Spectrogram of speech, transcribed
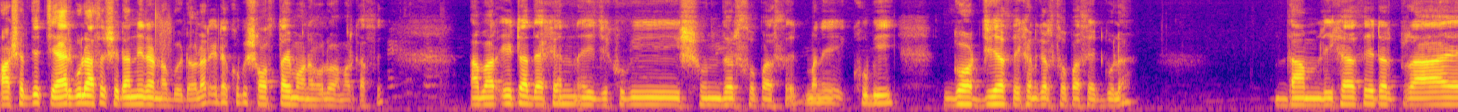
পাশের যে চেয়ারগুলো আছে সেটা নিরানব্বই ডলার। এটা খুবই সস্তায় মনে হলো আমার কাছে। আবার এটা দেখেন, এই যে খুবই সুন্দর সোফা সেট মানে খুবই গর্জিয়াস এখানকার সোফা সেটগুলা। দাম লেখা আছে এটার প্রায়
